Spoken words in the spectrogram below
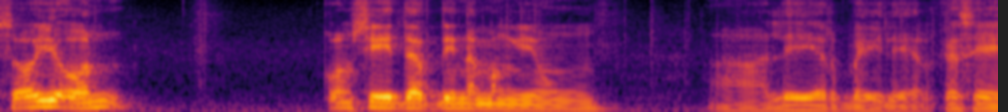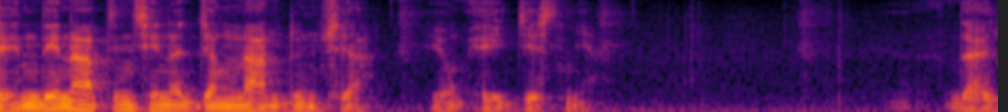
So yun, consider din namang yung ah, layer by layer kasi hindi natin sinadyang nandun siya, yung edges niya. Dahil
